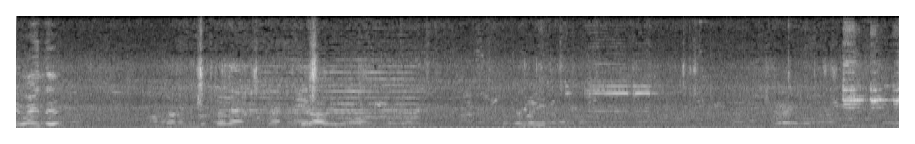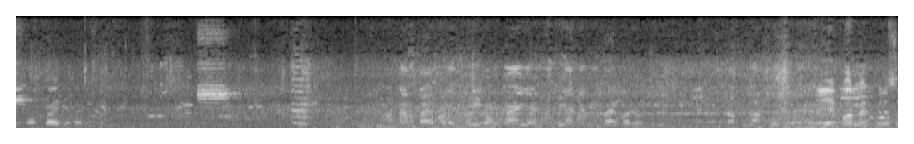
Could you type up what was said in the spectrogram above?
ఏమైంది వంకాయ తినాలి. అన్నాను భయపడొచ్చు వంకాయ ఎంత ఎంటి నేను భయపడొచ్చు తప్పుగా అనుకోవచ్చు ఏ పర్లేదు తెలుసు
